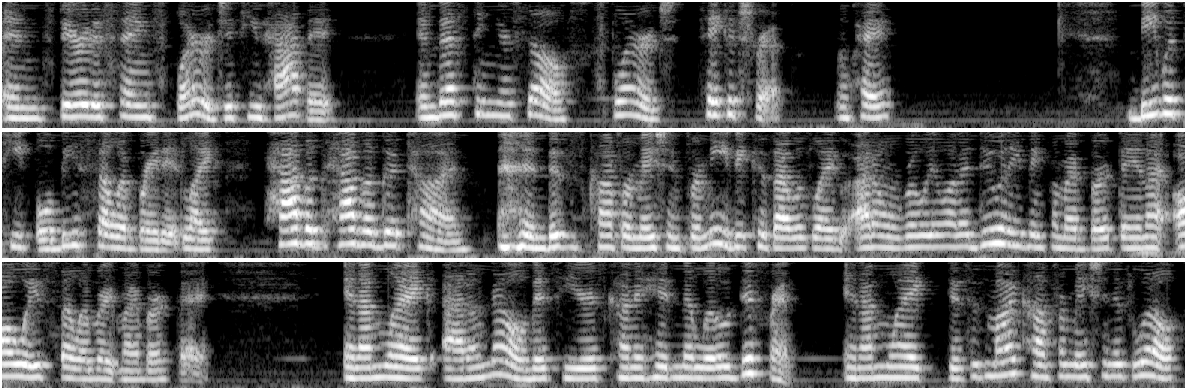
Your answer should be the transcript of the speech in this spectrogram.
and Spirit is saying splurge if you have it. Invest in yourself. Splurge. Take a trip. Okay? Be with people. Be celebrated. Like, have a have a good time. And this is confirmation for me because I was like, I don't really want to do anything for my birthday and I always celebrate my birthday. And I'm like, I don't know, this year is kind of hitting a little different. And I'm like, this is my confirmation as well.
